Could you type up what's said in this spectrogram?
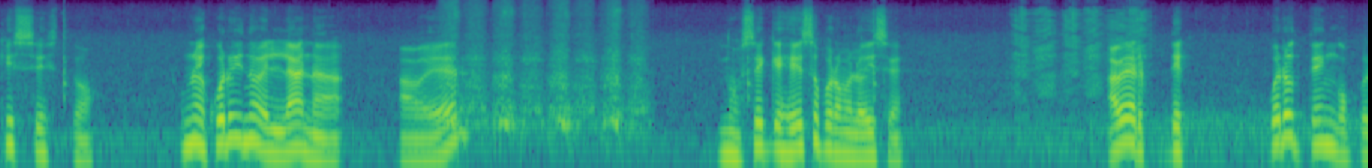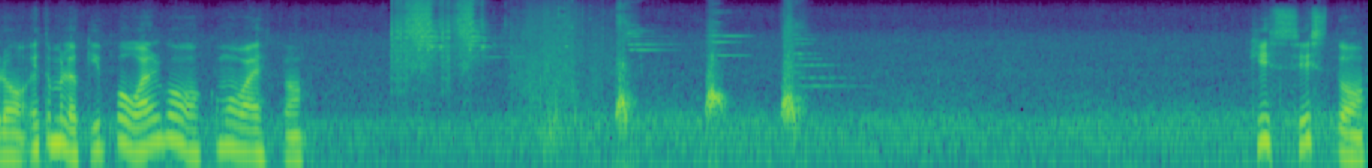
¿Qué es esto? Uno de cuero y uno de lana. A ver. No sé qué es eso, pero me lo dice. A ver, de cuero tengo, pero ¿esto me lo equipo o algo? ¿Cómo va esto? ¿Qué es esto?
